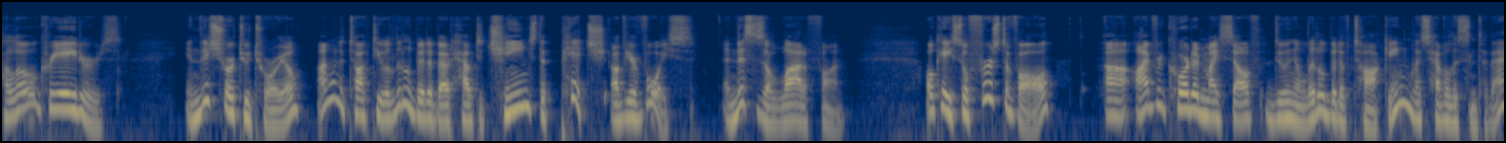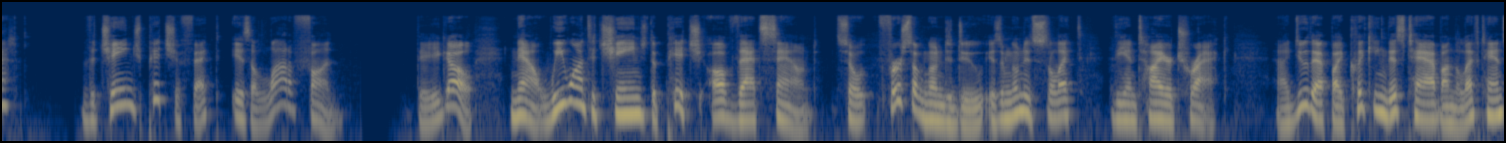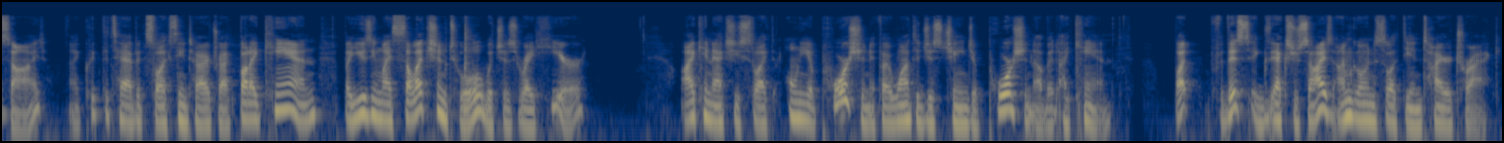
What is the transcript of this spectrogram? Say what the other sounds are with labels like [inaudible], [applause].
Hello, creators! In this short tutorial, I'm going to talk to you a little bit about how to change the pitch of your voice. And this is a lot of fun. Okay, so first of all, uh, I've recorded myself doing a little bit of talking. Let's have a listen to that. The change pitch effect is a lot of fun. There you go. Now, we want to change the pitch of that sound. So, first, I'm going to do is I'm going to select the entire track. And I do that by clicking this tab on the left hand side. I click the tab, it selects the entire track. But I can, by using my selection tool, which is right here, I can actually select only a portion. If I want to just change a portion of it, I can. But for this exercise, I'm going to select the entire track.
